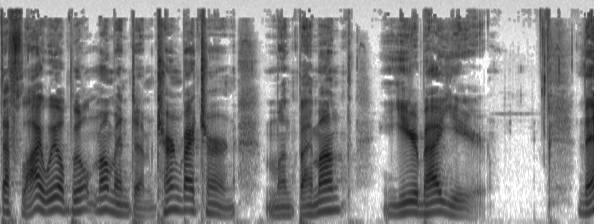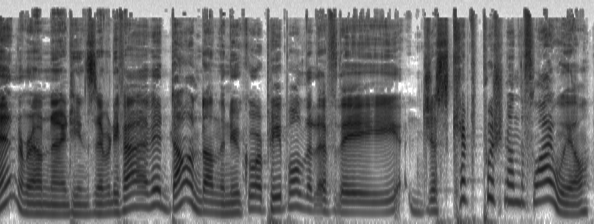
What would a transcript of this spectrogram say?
The flywheel built momentum, turn by turn, month by month, year by year. Then, around 1975, it dawned on the Nucor people that if they just kept pushing on the flywheel,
